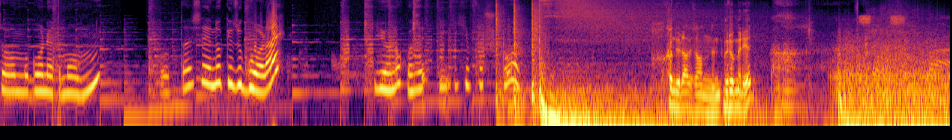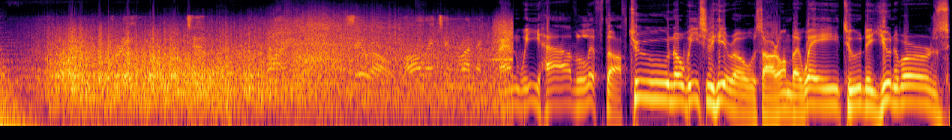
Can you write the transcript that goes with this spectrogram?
som går ned til månen. Og der ser vi noen som går der. Gjør noe som jeg ikke forstår. Kan du lage sånn brummelyd? And we have liftoff. Two Norwegian heroes are on their way to the universe.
